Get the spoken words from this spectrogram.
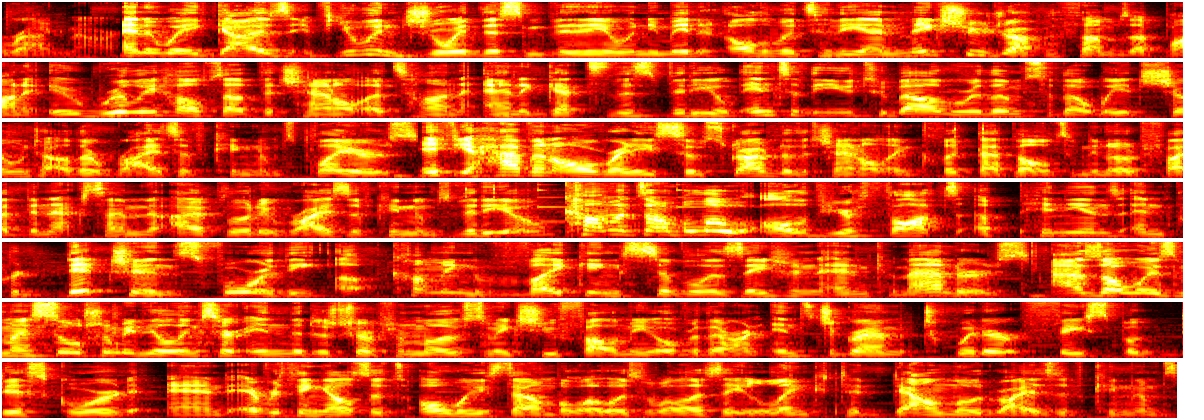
Ragnar. Anyway guys if you enjoyed this video and you made it all the way to the end make sure you drop a thumbs up on it. It really helps out the channel a ton and it gets this video into the YouTube algorithm so that way it's shown to other rise of kingdoms players. If you haven't already subscribe to the channel and click that bell to be notified the next time that I upload a rise of kingdoms video. Comment down below all of your thoughts opinions and predictions for the upcoming Viking civilization and commanders. As always my social media links are in the description below so make sure you follow me over there on Instagram Twitter Facebook discord and everything else it's always down below as well as a link to download rise of kingdoms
